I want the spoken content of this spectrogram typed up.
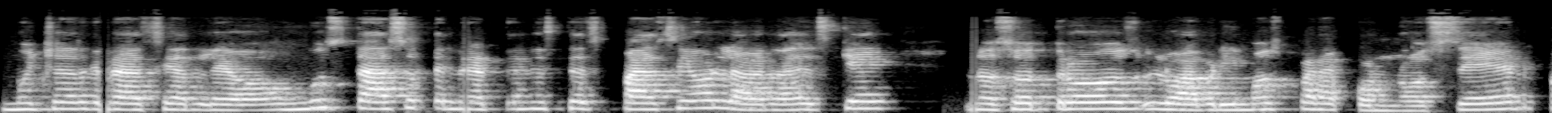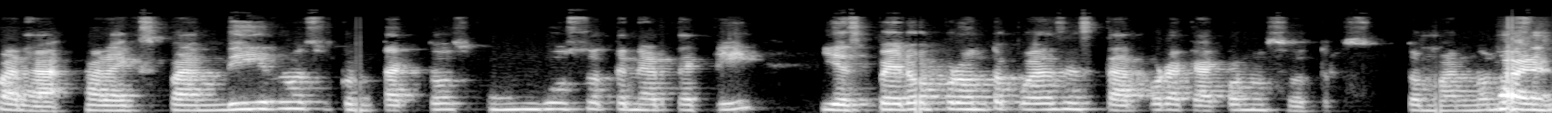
Muchas gracias, Leo. Un gustazo tenerte en este espacio. La verdad es que nosotros lo abrimos para conocer, para, para expandir nuestros contactos. Un gusto tenerte aquí y espero pronto puedas estar por acá con nosotros, tomando bueno,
